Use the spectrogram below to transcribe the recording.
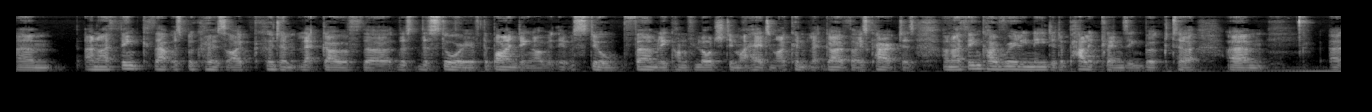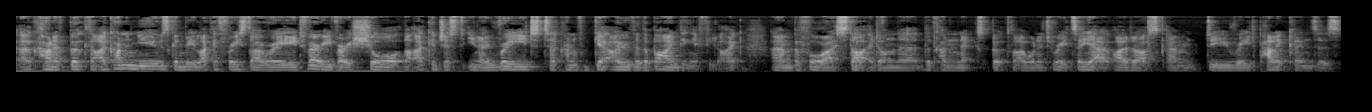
Um, and I think that was because I couldn't let go of the the, the story of the binding. I it was still firmly kind of lodged in my head, and I couldn't let go of those characters. And I think I really needed a palate cleansing book to. Um, a, a kind of book that I kind of knew was going to be like a three star read, very very short that I could just you know read to kind of get over the binding, if you like, um, before I started on the the kind of next book that I wanted to read. So yeah, I'd ask, um, do you read palate cleansers?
